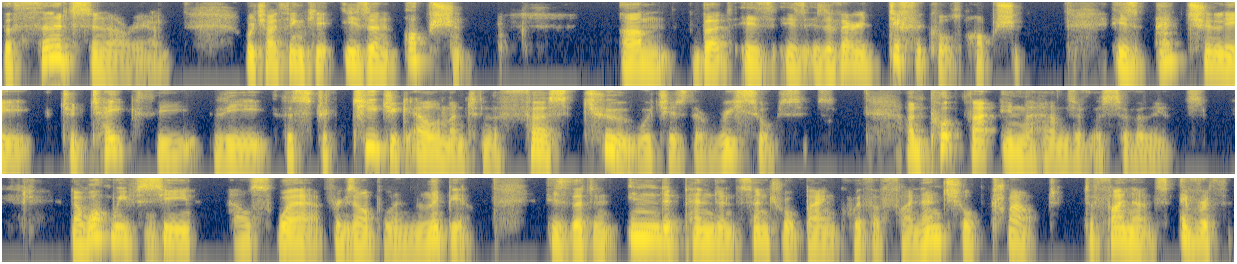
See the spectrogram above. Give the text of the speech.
The third scenario, which I think is an option, um, but is, is, is a very difficult option, is actually to take the, the, the strategic element in the first two, which is the resources, and put that in the hands of the civilians. Now, what we've mm-hmm. seen elsewhere, for example, in Libya, is that an independent central bank with a financial clout to finance everything,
